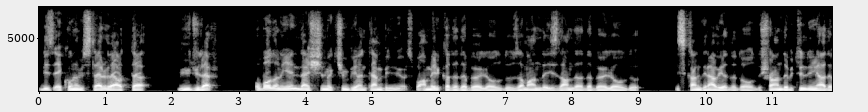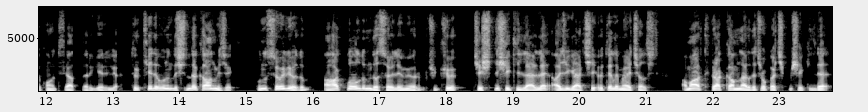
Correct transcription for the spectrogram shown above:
biz ekonomistler veyahut da büyücüler o balonu yeniden şişirmek için bir yöntem bilmiyoruz. Bu Amerika'da da böyle oldu, zamanında İzlanda'da da böyle oldu, İskandinavya'da da oldu. Şu anda bütün dünyada konut fiyatları geriliyor. Türkiye'de bunun dışında kalmayacak. Bunu söylüyordum. Haklı olduğumu da söylemiyorum. Çünkü çeşitli şekillerle acı gerçeği ötelemeye çalıştık. Ama artık rakamlar da çok açık bir şekilde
